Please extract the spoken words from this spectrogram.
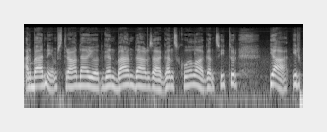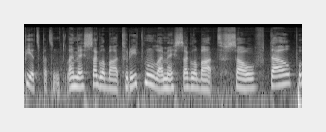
ar bērniem strādājot, gan bērnu dārzā, gan skolā, gan citur. Jā, ir 15, lai mēs saglabātu ritmu, lai mēs saglabātu savu telpu,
